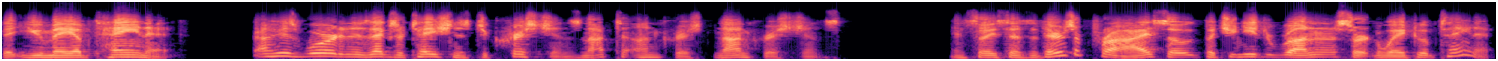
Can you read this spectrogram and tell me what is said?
that you may obtain it. Now, his word and his exhortation is to Christians, not to non Christians. And so he says that there's a prize, so but you need to run in a certain way to obtain it.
